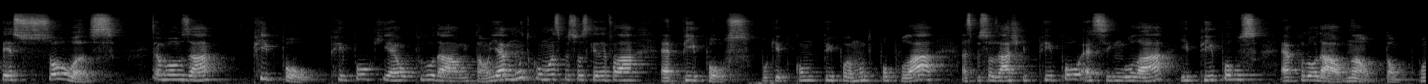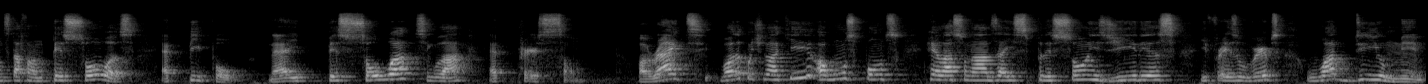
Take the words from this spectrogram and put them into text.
pessoas, eu vou usar people. People que é o plural, então. E é muito comum as pessoas querem falar é, peoples, porque como people é muito popular, as pessoas acham que people é singular e peoples é plural. Não, então quando você está falando pessoas, é people, né? E pessoa singular é person. Alright? Bora continuar aqui. Alguns pontos relacionados a expressões, gírias e phrasal verbs. What do you mean?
